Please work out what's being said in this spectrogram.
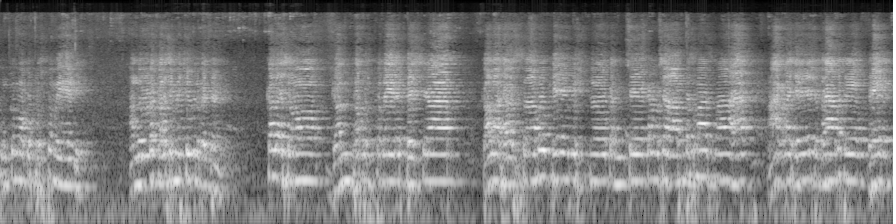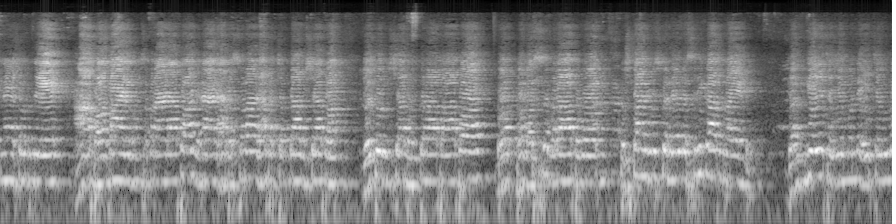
కుంకుమ ఒక పుష్పం వేయండి. అందులో కూడా కలశమే చేతులు పెట్టండి. కలశం గంధ పుష్పదైరభ్యస్య కలహ సముఖే విష్ణు కంచే కలశాంతస్మాస్మాహ ఆకలశే శుభావతే ఉద్ధే విఘ్నే శుద్ధే ఆపోమాయకం సపరాడాపాజనాడ పశ్వరాఢ జ్యోతిర్విశ్యాపాప భోభవస్య పరాపవం పుష్పాన్ని తీసుకొని దేవుడు శ్రీకారం రాయండి గంగే చెయ్యముందే చెవ్వ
